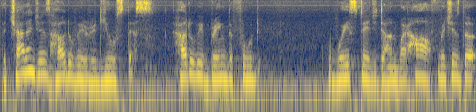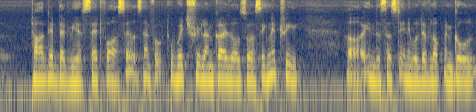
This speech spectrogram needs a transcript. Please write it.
The challenge is how do we reduce this? How do we bring the food wastage down by half, which is the target that we have set for ourselves and for, to which Sri Lanka is also a signatory uh, in the Sustainable Development Goal,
